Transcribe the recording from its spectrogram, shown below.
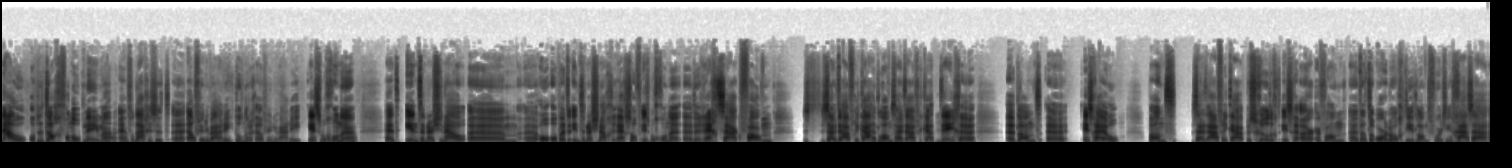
nou, op de dag van de opnemen, en vandaag is het eh 11 januari, donderdag 11 januari, is begonnen het internationaal, ehm, eh, op het internationaal gerechtshof is begonnen eh, de rechtszaak van Zuid-Afrika, het land Zuid-Afrika, Mhm. tegen het land Israël. Want Zuid-Afrika beschuldigt Israël ervan dat de oorlog die het land voert in Gaza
